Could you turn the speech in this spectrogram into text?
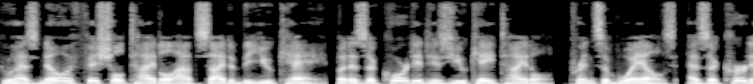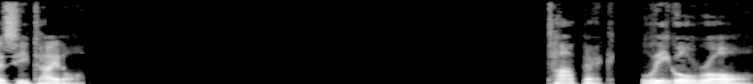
who has no official title outside of the UK, but is accorded his UK title, Prince of Wales, as a courtesy title. Legal role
